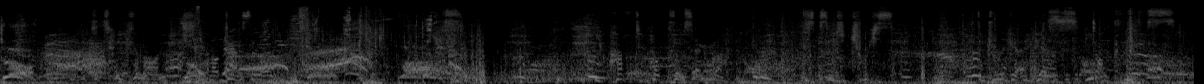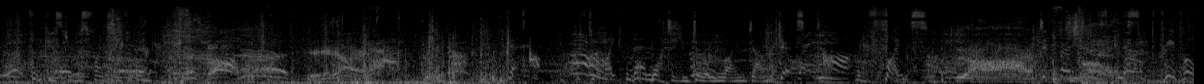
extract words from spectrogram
To take them on. She cannot do this alone. You have to help. This isn't a choice. The this. Was fighting for them. Get up. You to fight for them. What are you doing lying down? Get up fight. Defend innocent people.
